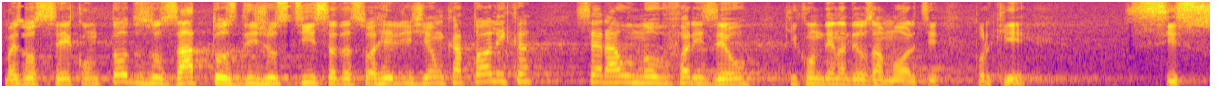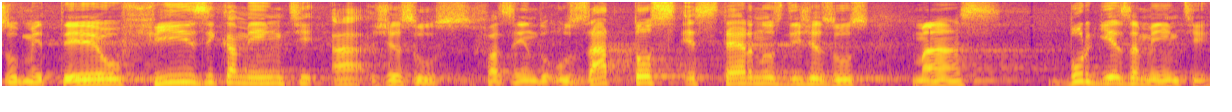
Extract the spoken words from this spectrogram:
Mas você, com todos os atos de justiça da sua religião católica, será o novo fariseu que condena Deus à morte, porque se submeteu fisicamente a Jesus, fazendo os atos externos de Jesus, mas burguesamente,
